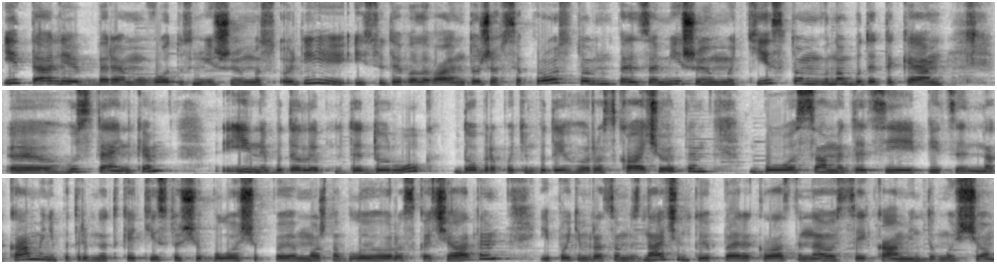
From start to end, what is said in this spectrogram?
І далі беремо воду, змішуємо з олією і сюди виливаємо. Дуже все просто. Замішуємо тістом, воно буде таке е, густеньке і не буде липнути до рук. Добре, потім буде його розкачувати, бо саме для цієї піци на камені потрібно таке тісто, щоб було, щоб е, можна було його розкачати, і потім разом з начинкою перекласти на ось цей камінь, тому що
